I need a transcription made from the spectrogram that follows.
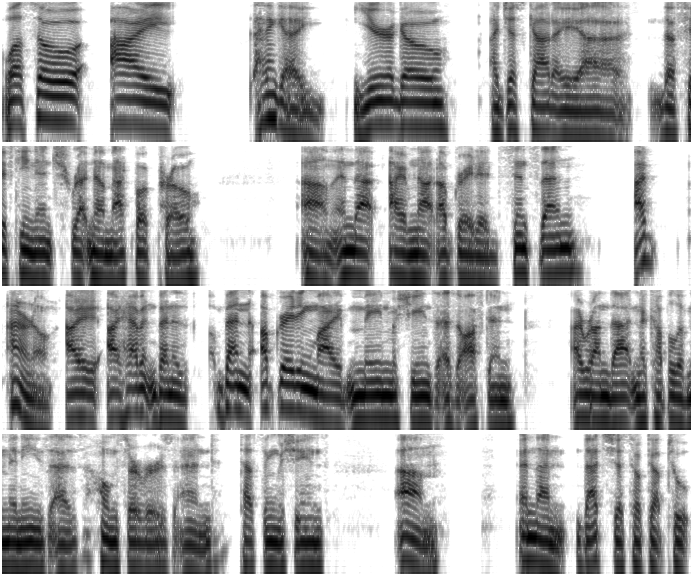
Well, so I, I think a year ago, I just got a uh, the 15 inch Retina MacBook Pro, um, and that I have not upgraded since then. I've I don't know. I I haven't been as been upgrading my main machines as often. I run that and a couple of minis as home servers and testing machines. Um, and then that's just hooked up to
